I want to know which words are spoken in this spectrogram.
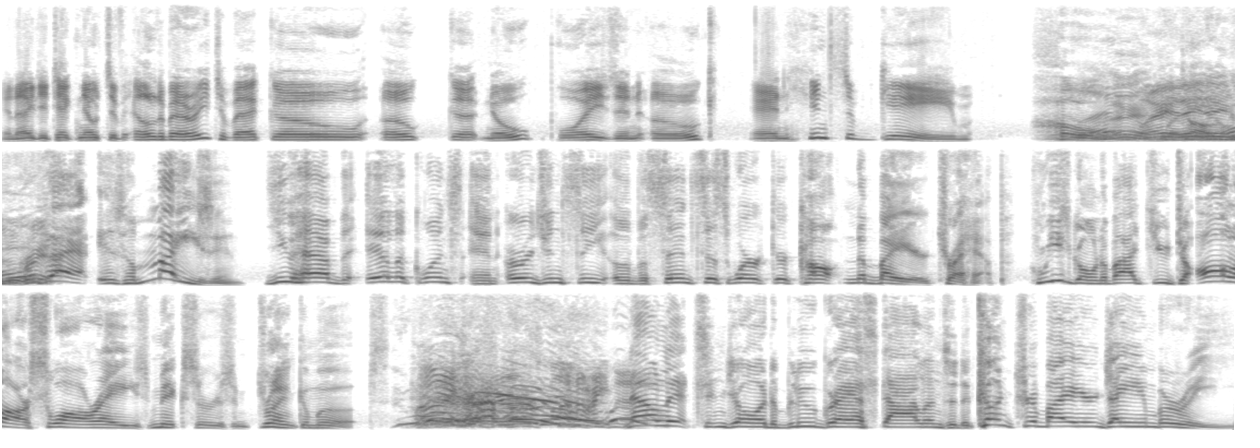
and I detect notes of elderberry, tobacco, oak, uh, no, poison oak, and hints of game. Oh, man. that is amazing. You have the eloquence and urgency of a census worker caught in a bear trap. We's gonna invite you to all our soirees, mixers, and drink 'em ups. now let's enjoy the bluegrass stylings of the Country Bear Jamboree.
